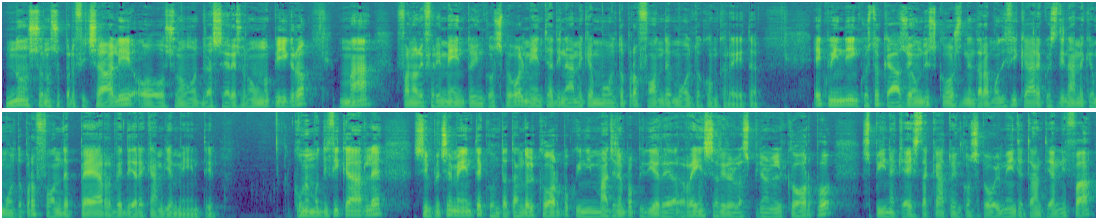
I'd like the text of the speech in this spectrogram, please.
non sono superficiali o sono della serie sono uno pigro, ma fanno riferimento inconsapevolmente a dinamiche molto profonde e molto concrete. E quindi in questo caso è un discorso di andare a modificare queste dinamiche molto profonde per vedere cambiamenti. Come modificarle? Semplicemente contattando il corpo, quindi immagina proprio di reinserire la spina nel corpo, spina che hai staccato inconsapevolmente tanti anni fa,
